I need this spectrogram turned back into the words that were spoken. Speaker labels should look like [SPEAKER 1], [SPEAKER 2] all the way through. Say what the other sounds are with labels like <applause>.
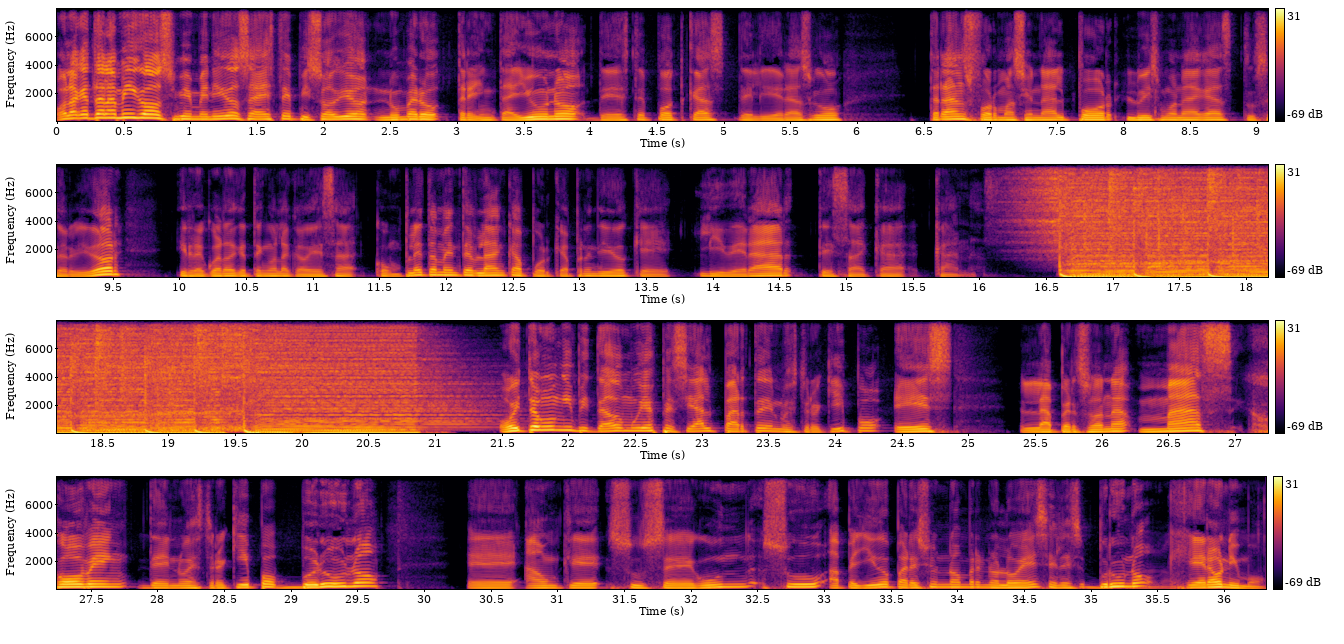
[SPEAKER 1] Hola, ¿qué tal amigos? Bienvenidos a este episodio número 31 de este podcast de liderazgo transformacional por Luis Monagas, tu servidor. Y recuerda que tengo la cabeza completamente blanca porque he aprendido que liderar te saca canas. Hoy tengo un invitado muy especial, parte de nuestro equipo es la persona más joven de nuestro equipo, Bruno. Eh, aunque su, segundo, su apellido parece un nombre, no lo es. Él es Bruno Jerónimo.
